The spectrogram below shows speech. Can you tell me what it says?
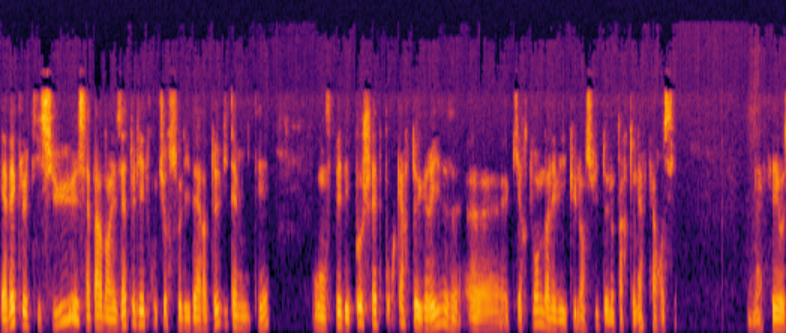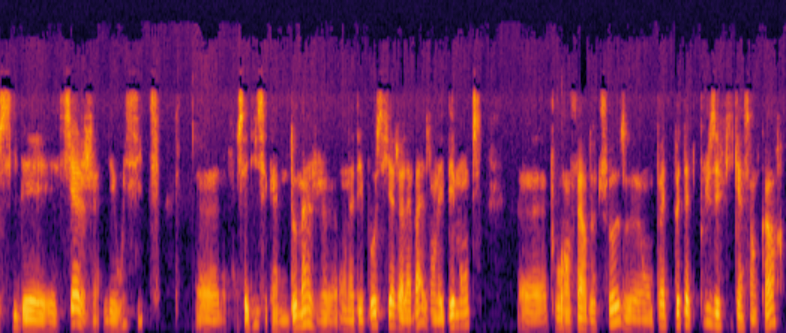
Et avec le tissu, ça part dans les ateliers de couture solidaire de Vitamine T, où on fait des pochettes pour cartes grises euh, qui retournent dans les véhicules ensuite de nos partenaires carrossiers. On a fait aussi des sièges, des WeSit. Euh, on s'est dit c'est quand même dommage, on a des beaux sièges à la base, on les démonte euh, pour en faire d'autres choses. On peut être peut-être plus efficace encore.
